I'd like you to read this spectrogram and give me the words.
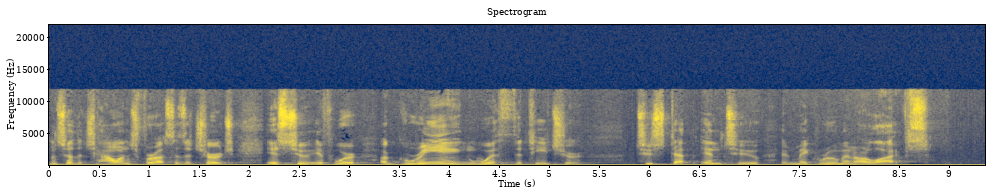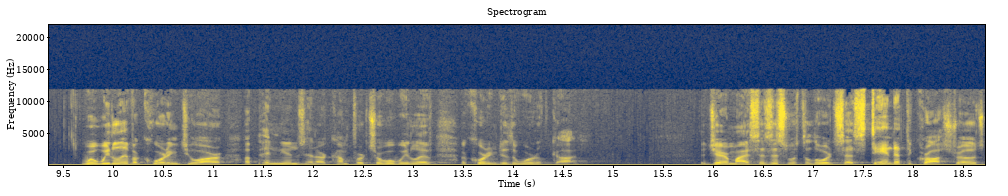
And so, the challenge for us as a church is to, if we're agreeing with the teacher, to step into and make room in our lives. Will we live according to our opinions and our comforts, or will we live according to the Word of God? Jeremiah says, This is what the Lord says Stand at the crossroads,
